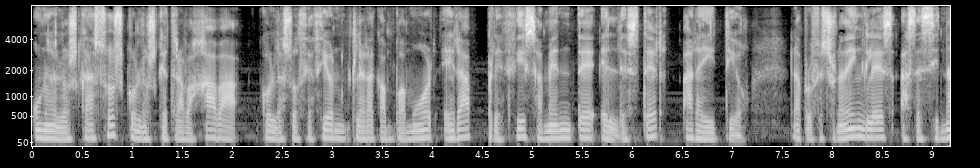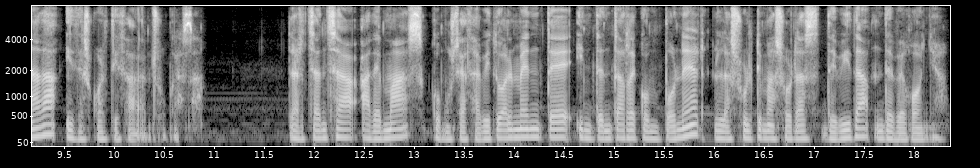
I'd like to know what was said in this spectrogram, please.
Uno de los casos con los que trabajaba con la asociación Clara Campoamor era precisamente el de Esther Araitio, la profesora de inglés asesinada y descuartizada en su casa. La archancha, además, como se hace habitualmente, intenta recomponer las últimas horas de vida de Begoña.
